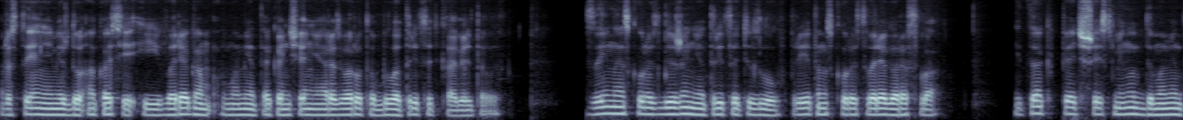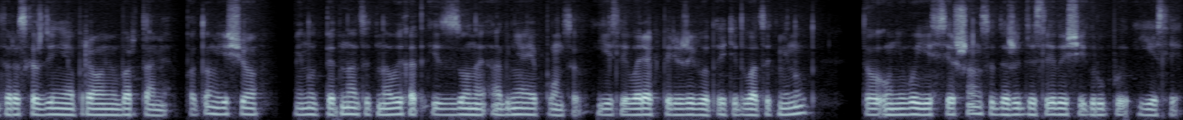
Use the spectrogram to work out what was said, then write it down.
Расстояние между Акаси и Варягом в момент окончания разворота было 30 кабельтовых. Взаимная скорость сближения 30 узлов, при этом скорость варяга росла. Итак, 5-6 минут до момента расхождения правыми бортами, потом еще минут 15 на выход из зоны огня японцев. Если варяг переживет эти 20 минут, то у него есть все шансы дожить до следующей группы «если».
